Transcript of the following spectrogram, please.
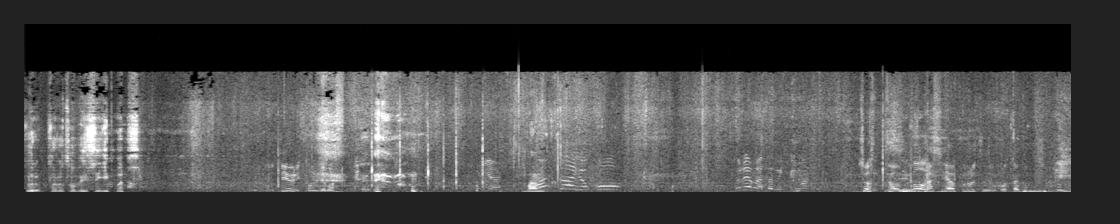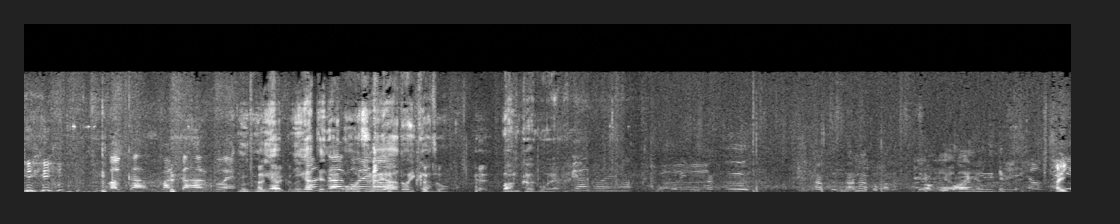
プロプロ飛びすぎます予定より飛んでますバンバンカー横どれも多分行きますちょっと難しいアプローチ残ったかもしれない。バンカーバンカー越え。苦手な50ヤード以下のバンカー越え。バンカー越え。の207とかですでは5番に入れてください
